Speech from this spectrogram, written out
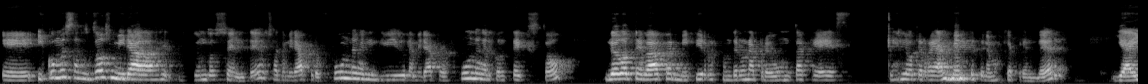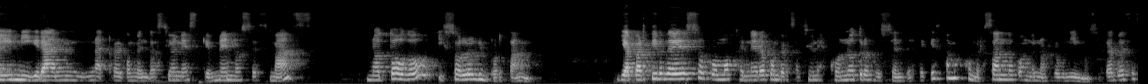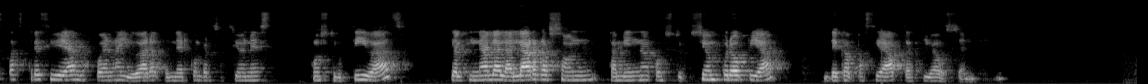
Eh, y cómo esas dos miradas de, un docente, o sea, la mirada profunda en el individuo y la mirada profunda en el contexto, luego te va a permitir responder una pregunta que es, ¿qué es lo que realmente tenemos que aprender? Y ahí mi gran recomendación es que menos es más, no todo y solo lo importante. Y a partir de eso, cómo genero conversaciones con otros docentes. ¿De qué estamos conversando cuando nos reunimos? Y tal vez estas tres ideas nos pueden ayudar a tener conversaciones constructivas, que al final a la larga son también una construcción propia de capacidad adaptativa docente.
